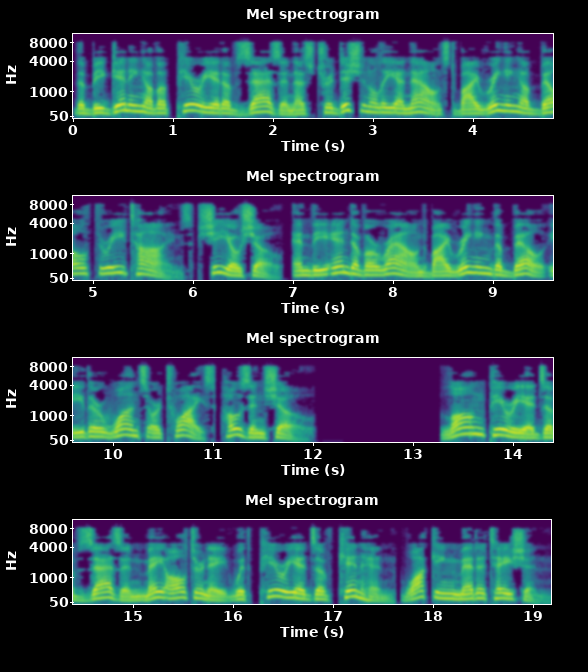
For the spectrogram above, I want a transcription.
The beginning of a period of zazen is traditionally announced by ringing a bell three times and the end of a round by ringing the bell either once or twice Long periods of zazen may alternate with periods of kinhin walking meditation.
